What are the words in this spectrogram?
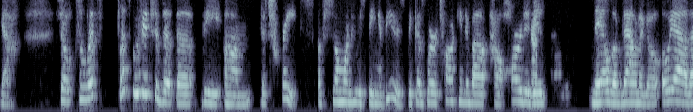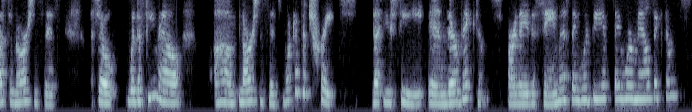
Yeah. So so let's let's move into the the the um the traits of someone who's being abused because we're talking about how hard it is to nail them down and go oh yeah that's a narcissist. So with a female um, narcissist what are the traits that you see in their victims? Are they the same as they would be if they were male victims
